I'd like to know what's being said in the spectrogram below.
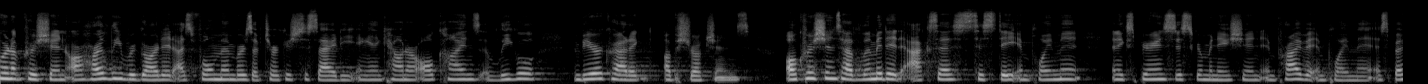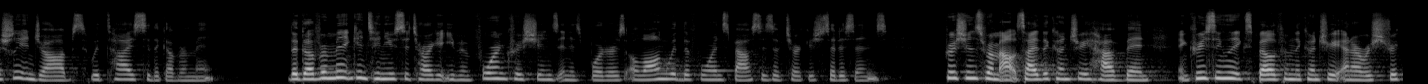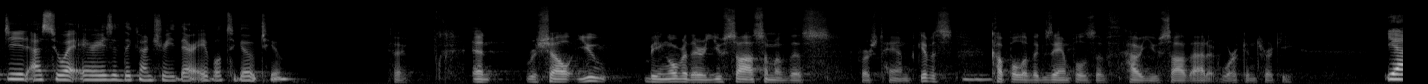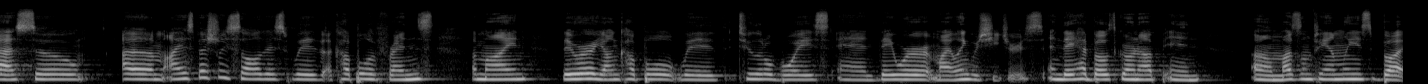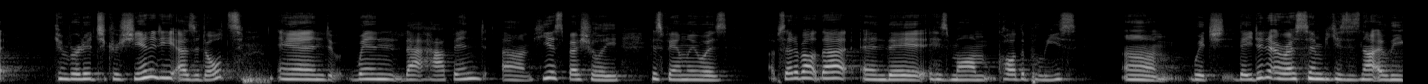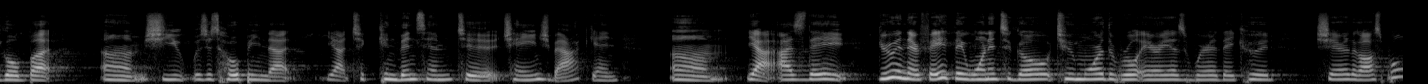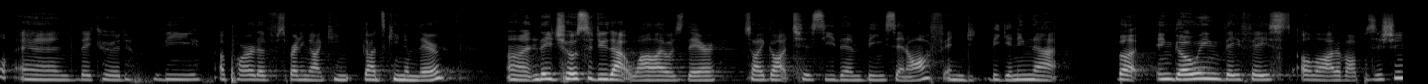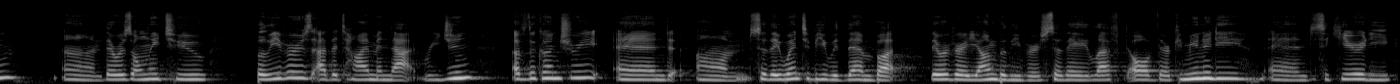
grown up Christian are hardly regarded as full members of Turkish society and encounter all kinds of legal and bureaucratic obstructions. All Christians have limited access to state employment and experience discrimination in private employment, especially in jobs with ties to the government. The government continues to target even foreign Christians in its borders, along with the foreign spouses of Turkish citizens. Christians from outside the country have been increasingly expelled from the country and are restricted as to what areas of the country they're able to go to. Okay. And Rochelle, you being over there, you saw some of this firsthand. Give us mm-hmm. a couple of examples of how you saw that at work in Turkey. Yeah, so um, I especially saw this with a couple of friends of mine. They were a young couple with two little boys, and they were my language teachers. And they had both grown up in um, Muslim families, but converted to Christianity as adults. And when that happened, um, he especially, his family was upset about that, and they, his mom called the police, um, which they didn't arrest him because it's not illegal, but um, she was just hoping that, yeah, to convince him to change back and um, yeah, as they grew in their faith, they wanted to go to more of the rural areas where they could share the gospel and they could be a part of spreading God king, God's kingdom there. Uh, and they chose to do that while I was there, so I got to see them being sent off and beginning that. But in going, they faced a lot of opposition. Um, there was only two believers at the time in that region, of the country, and um, so they went to be with them, but they were very young believers, so they left all of their community and security,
